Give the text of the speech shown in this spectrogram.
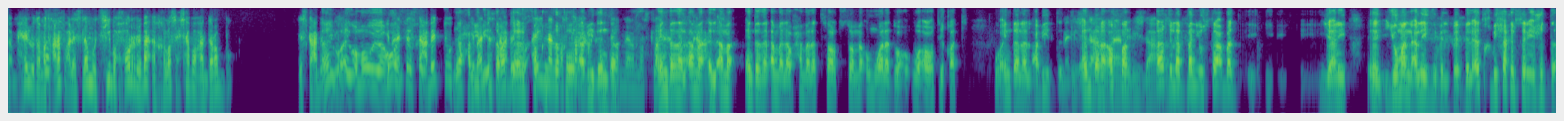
طب حلو طب ما تعرفه على الاسلام وتسيبه حر بقى خلاص حسابه عند ربه. استعبدته أيوه أيوه ما هو هو أنت استعبدته يا حبيبي أنت بقى أين الفقه الابيد عندنا عندنا الأمة الأمة عندنا الأمة لو حملت صارت تسمى ام ولد وأعتقت وعندنا العبيد عندنا أصلا أغلب من يستعبد يعني يمن عليه بالعتق بشكل سريع جدا.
